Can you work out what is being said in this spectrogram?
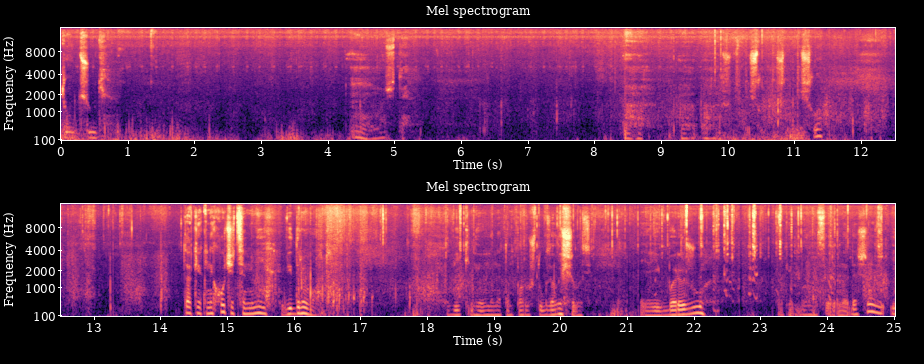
товчуть. Так як не хочеться мені їх відривати. Вікінги у мене там пару штук залишилось. Я їх бережу. Так як балансири не дешеві і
